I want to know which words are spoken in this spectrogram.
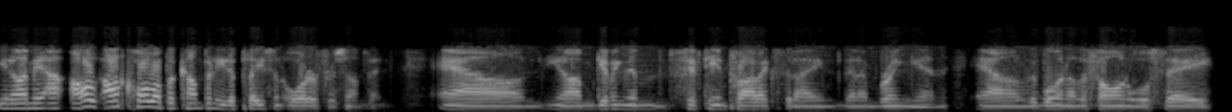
You know, I mean, I'll I'll call up a company to place an order for something, and you know, I'm giving them 15 products that I'm that I'm bringing in, and the woman on the phone will say,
